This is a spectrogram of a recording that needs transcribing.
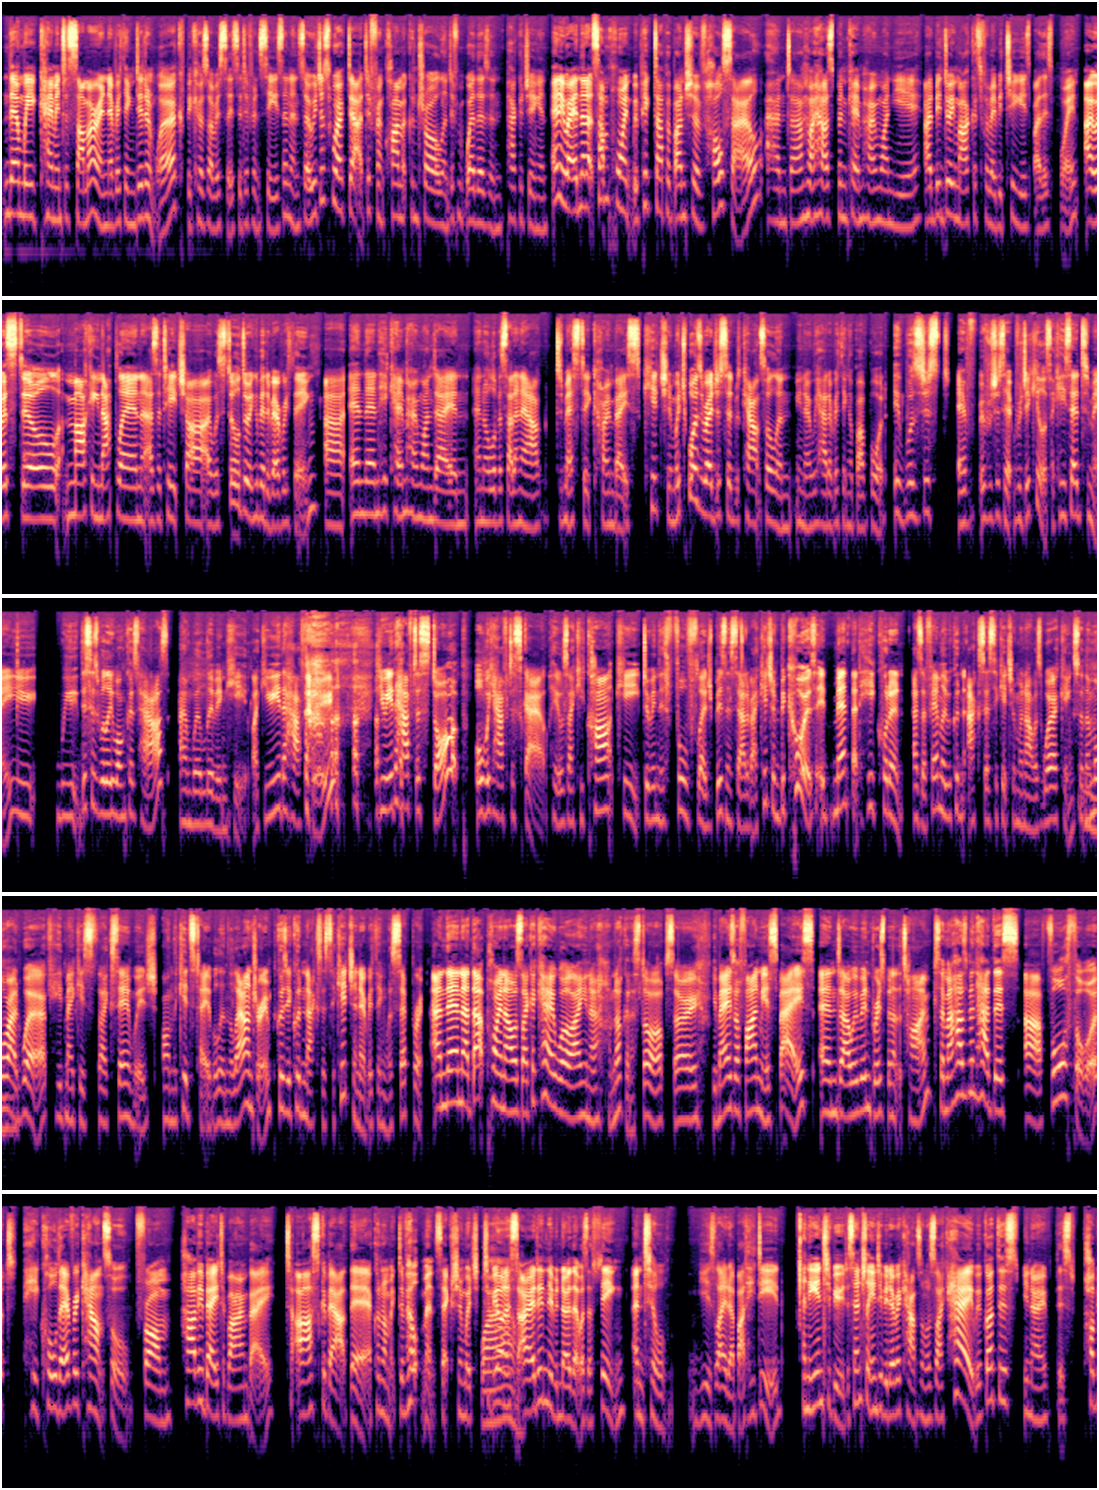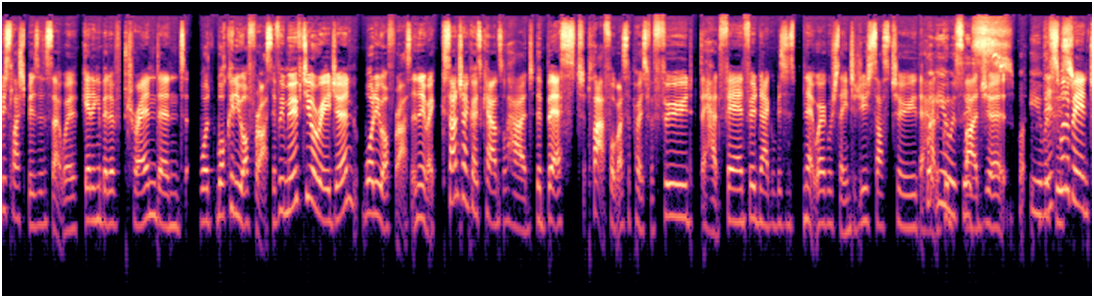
Then we came into summer and everything didn't work because obviously it's a different season. And so we just worked out different climate control and different weathers and packaging. And anyway, and then at some point we picked up a bunch of wholesale. And uh, my husband came home one year. I'd been doing markets for maybe two years by this point. I was still marking NAPLAN as a teacher. I was still doing a bit of everything. Uh, and then he came home one day and, and all of a sudden our domestic home based kitchen, which was registered with council and, you know, we had everything above board. It was just, it was just ridiculous. Like he said to me, you, we this is Willy Wonka's house and we're living here. Like you either have to, you either have to stop or we have to scale. He was like, you can't keep doing this full fledged business out of our kitchen because it meant that he couldn't, as a family, we couldn't access the kitchen when I was working. So the more I'd work, he'd make his like sandwich on the kids' table in the lounge room because he couldn't access the kitchen. Everything was separate. And then at that point, I was like, okay, well, I, you know, I'm not going to stop. So you may as well find me a space. And uh, we were in Brisbane at the time. So my husband had this uh, forethought. He called every council from Hervey Bay to Byron Bay to ask about their economic development section, which to be honest, I didn't even know that was a thing until years later, but he did. And he interviewed, essentially interviewed every council and was like, hey, we've got this, you know, this hobby slash business that we're getting a bit of trend and what what can you offer us? If we move to your region, what do you offer us? And anyway, Sunshine Coast Council had the best platform, I suppose, for food. They had Fan Food and Agribusiness Network, which they introduced us to. They What had a good budget. this? What year was This This would have been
